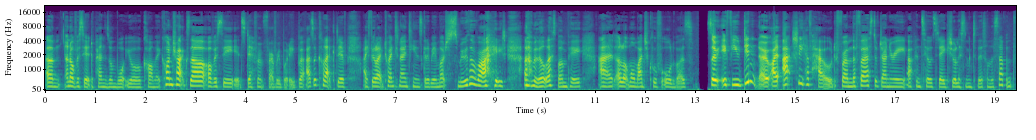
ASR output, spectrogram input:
Um, and obviously, it depends on what your karmic contracts are. Obviously, it's different for everybody. But as a collective, I feel like 2019 is going to be a much smoother ride, um, a little less bumpy, and a lot more magical for all of us. So, if you didn't know, I actually have held from the 1st of January up until today, because you're listening to this on the 7th,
